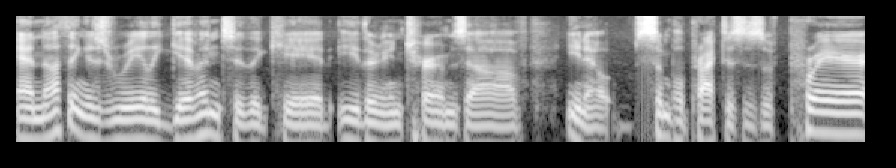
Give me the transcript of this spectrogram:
And nothing is really given to the kid, either in terms of, you know, simple practices of prayer,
